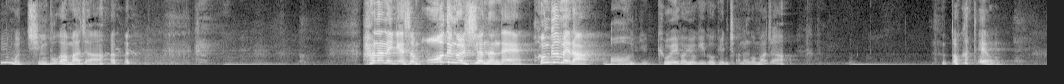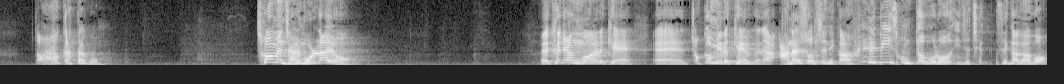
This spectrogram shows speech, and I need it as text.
이뭐 친부가 맞아. 하나님께서 모든 걸 주셨는데 헌금해라. 어, 교회가 여기가 괜찮은 거 맞아. 똑같아요. 똑같다고. 처음엔 잘 몰라요. 그냥 뭐 이렇게 조금 이렇게 안할 수 없으니까 회비 성격으로 이제 생각하고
